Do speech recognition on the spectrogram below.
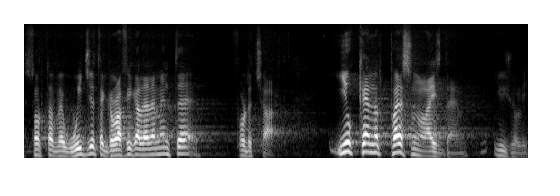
sort of a widget, a graphical element uh, for the chart. You cannot personalize them, usually.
